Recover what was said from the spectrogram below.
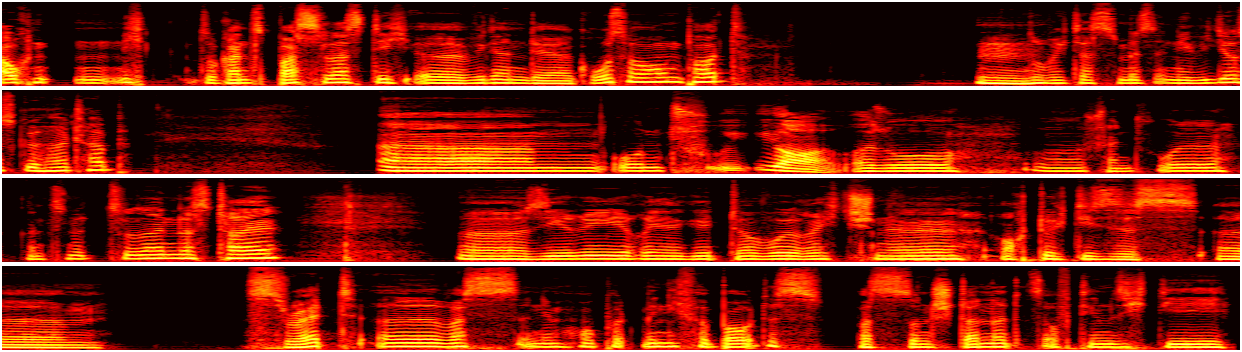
auch nicht so ganz basslastig äh, wie dann der große HomePod mhm. so wie ich das zumindest in den Videos gehört habe. Ähm, und ja, also äh, scheint wohl ganz nett zu sein, das Teil. Äh, Siri reagiert da wohl recht schnell, auch durch dieses ähm, Thread, äh, was in dem HomePod Mini verbaut ist, was so ein Standard ist, auf dem sich die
